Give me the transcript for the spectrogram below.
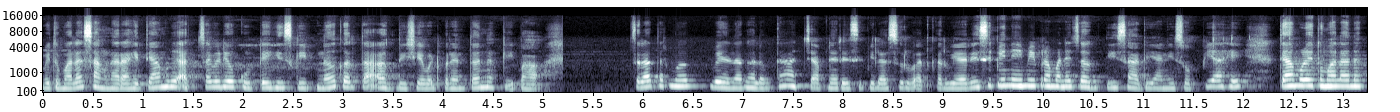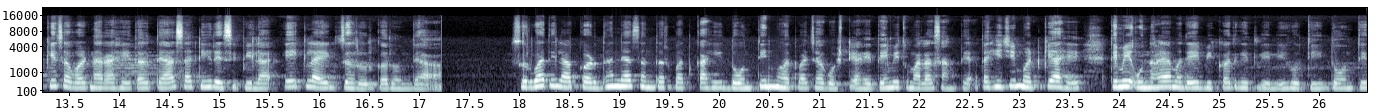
मी तुम्हाला सांगणार आहे. त्यामुळे आजचा व्हिडिओ कुठेही स्किप न करता अगदी शेवटपर्यंत नक्की पहा. चला तर मग वेळ न घालवता आजच्या आपल्या रेसिपीला सुरुवात करूया. रेसिपी नेहमीप्रमाणेच अगदी साधी आणि सोपी आहे. त्यामुळे तुम्हाला नक्कीच आवडणार आहे तर त्यासाठी रेसिपीला एक लाईक जरूर करून द्या. सुरुवातीला कडधान्यासंदर्भात काही दोन तीन महत्त्वाच्या गोष्टी आहेत ते मी तुम्हाला सांगते. आता ही जी मटकी आहे ती मी उन्हाळ्यामध्ये विकत घेतलेली होती. दोन ते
